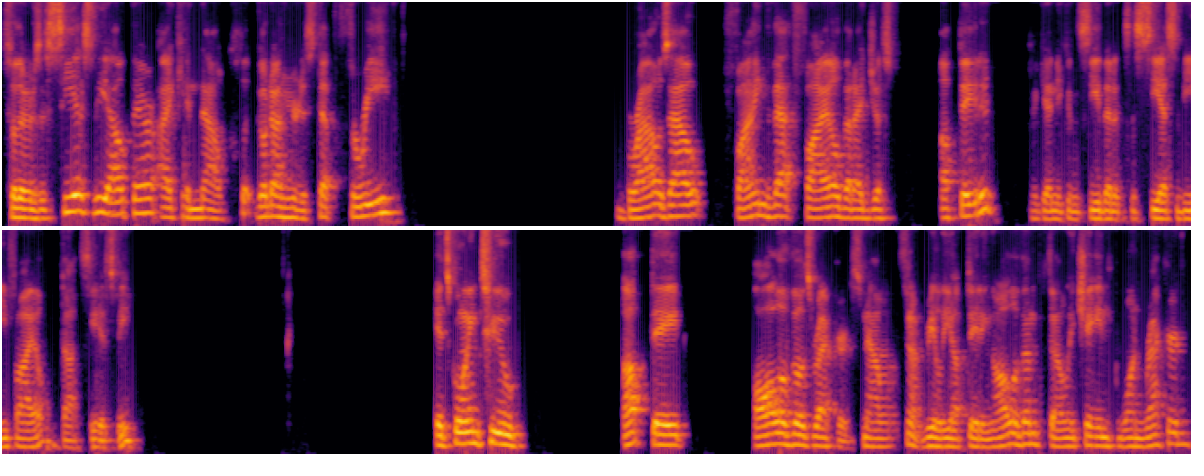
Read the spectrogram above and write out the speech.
So there's a CSV out there. I can now click, go down here to step three, browse out, find that file that I just updated. Again, you can see that it's a CSV file, .csv. It's going to update all of those records. Now, it's not really updating all of them. They only changed one record.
